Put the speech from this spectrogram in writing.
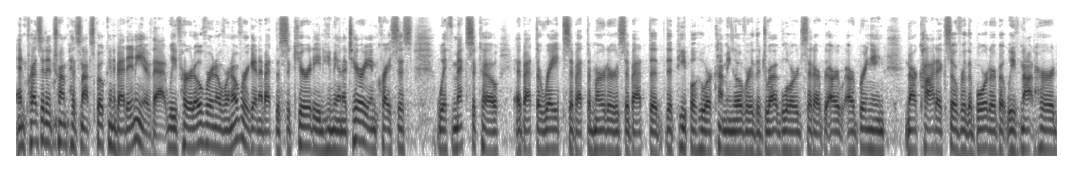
And President Trump has not spoken about any of that. We've heard over and over and over again about the security and humanitarian crisis with Mexico, about the rapes, about the murders, about the, the people who are coming over, the drug lords that are, are, are bringing narcotics over the border, but we've not heard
